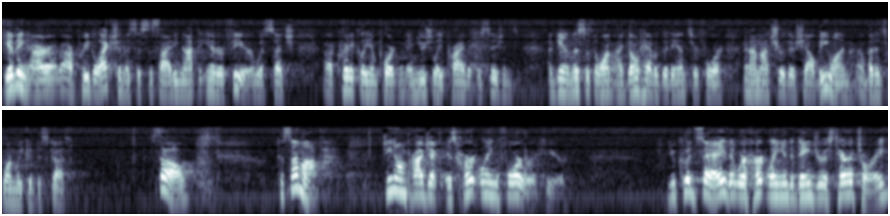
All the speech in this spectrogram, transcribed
giving our, our predilection as a society not to interfere with such uh, critically important and usually private decisions. Again, this is the one I don't have a good answer for, and I'm not sure there shall be one, uh, but it's one we could discuss. So, to sum up, Genome Project is hurtling forward here. You could say that we're hurtling into dangerous territory,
